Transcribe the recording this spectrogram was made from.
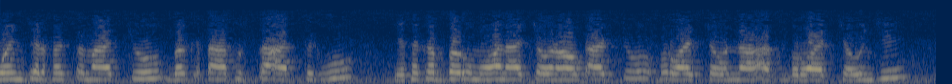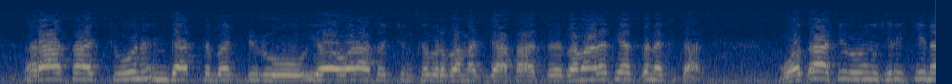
ወንጀል ፈጽማችሁ በቅጣት ውስጥ አትግቡ። የተከበሩ መሆናቸውን አውቃችሁ ፍሯቸውና አክብሯቸው እንጂ ራሳችሁን እንዳትበድሉ የወራቶችን ክብር በመጋፋት በማለት ያስጠነቅቃል። ወቃቲሉ ሙሽሪኪነ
